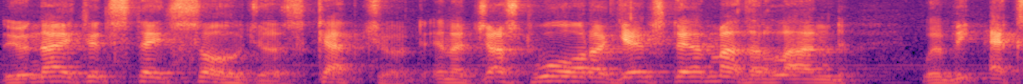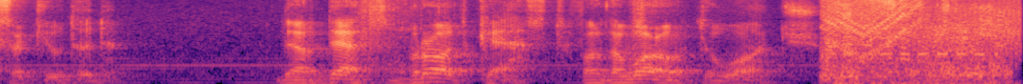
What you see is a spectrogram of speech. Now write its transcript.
the United States soldiers captured in a just war against their motherland will be executed. Their deaths broadcast for the world to watch.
